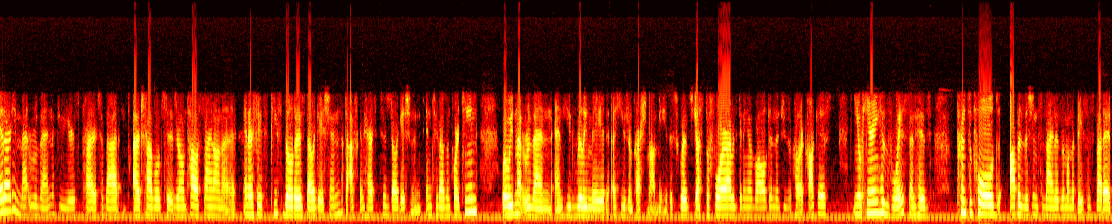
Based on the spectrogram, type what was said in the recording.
had already met Reuven a few years prior to that. I traveled to Israel and Palestine on an interfaith peace builders delegation, the African Heritage delegation in, in 2014, where we'd met Reuven and he'd really made a huge impression on me. This was just before I was getting involved in the Jews of Color caucus. You know, hearing his voice and his principled opposition to Zionism on the basis that it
